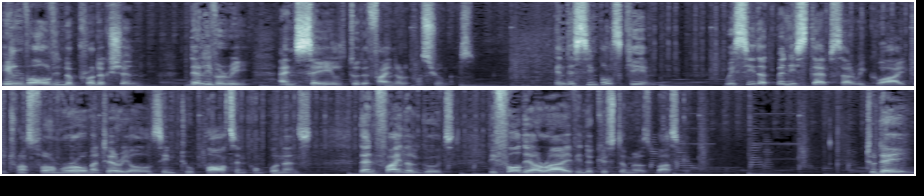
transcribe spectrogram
involved in the production, delivery and sale to the final consumers. In this simple scheme, we see that many steps are required to transform raw materials into parts and components, then final goods, before they arrive in the customer's basket. Today,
